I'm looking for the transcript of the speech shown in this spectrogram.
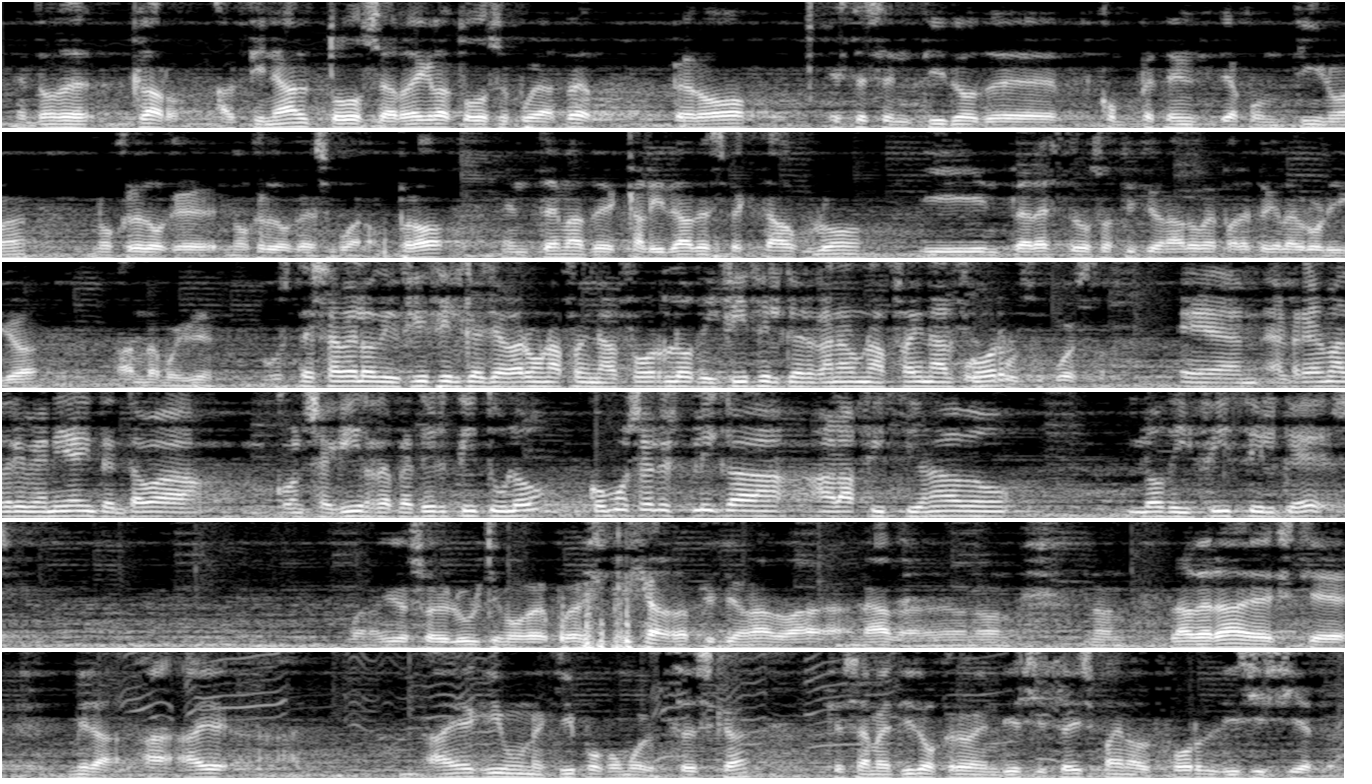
Entonces, claro, al final todo se arregla, todo se puede hacer, pero este sentido de competencia continua no creo que, no creo que es bueno. Pero en temas de calidad de espectáculo y interés de los aficionados me parece que la Euroliga anda muy bien. Usted sabe lo difícil que es llegar a una Final Four, lo difícil que es ganar una Final Four. Por, supuesto. Eh, el Real Madrid venía e intentaba conseguir repetir título. ¿Cómo se le explica al aficionado lo difícil que es? Bueno, yo soy el último que puede explicar al aficionado a nada. La verdad es que, mira, hay, hay aquí un equipo como el Cesca que se ha metido, creo, en 16 Final Four, 17.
